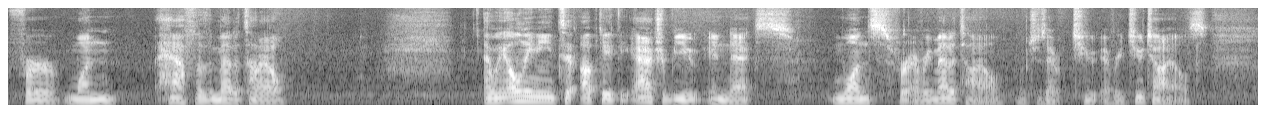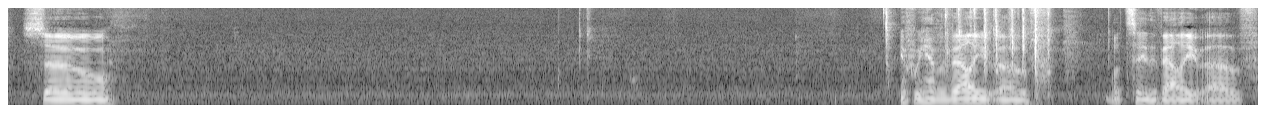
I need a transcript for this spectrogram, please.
for one half of the meta tile. And we only need to update the attribute index once for every meta tile, which is every two, every two tiles. So if we have a value of, let's say the value of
